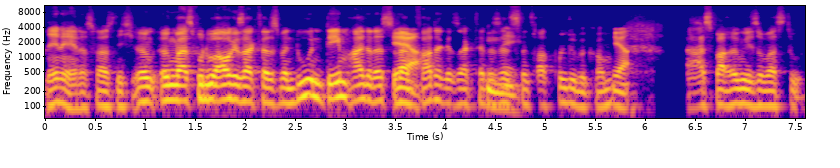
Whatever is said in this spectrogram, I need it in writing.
Nee, nee, das war es nicht. Ir irgendwas, wo du auch gesagt hast, wenn du in dem Alter das zu ja. deinem Vater gesagt hättest, nee. hättest du eine Tracht Prügel bekommen. Ja. Ja, es war irgendwie sowas, du,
